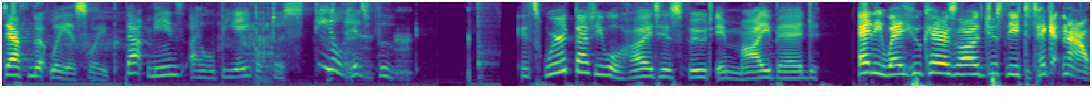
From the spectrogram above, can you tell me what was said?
Definitely asleep. That means I will be able to steal his food. It's weird that he will hide his food in my bed. Anyway, who cares? I just need to take it now.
